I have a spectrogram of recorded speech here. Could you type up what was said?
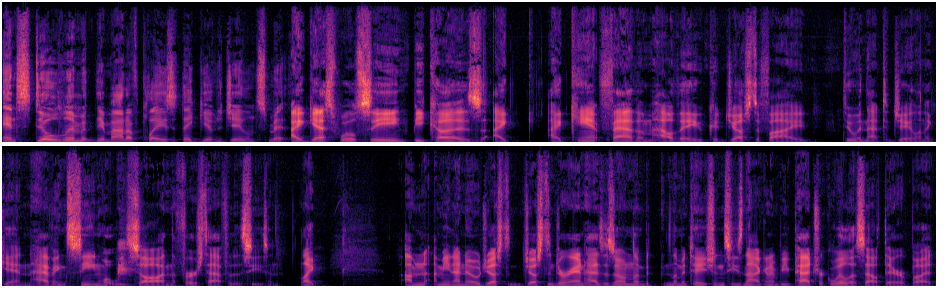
and still limit the amount of plays that they give to Jaylon Smith. I guess we'll see because I I can't fathom how they could justify doing that to Jaylon again, having seen what we saw in the first half of the season. Like, I'm I mean I know Justin Justin Durant has his own limit, limitations. He's not going to be Patrick Willis out there, but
